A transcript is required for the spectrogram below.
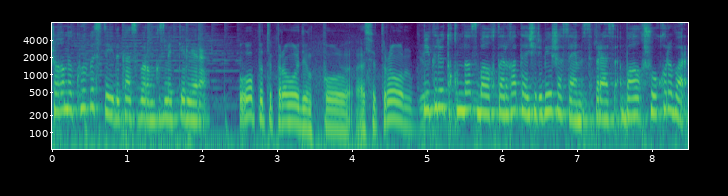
Шығыны көп істейді кәсіпорын қызметкерлері. Опыты проводим по осетровым. бекіре тұқымдас балықтарға тәжірибе жасаймыз. Біраз балық шоқыры бар.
